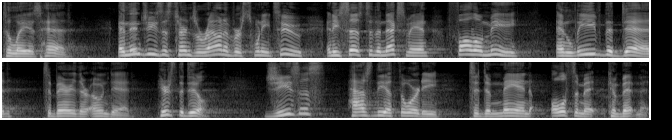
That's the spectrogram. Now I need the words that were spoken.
to lay his head. And then Jesus turns around in verse 22 and he says to the next man, Follow me and leave the dead to bury their own dead. Here's the deal Jesus has the authority to demand ultimate commitment.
